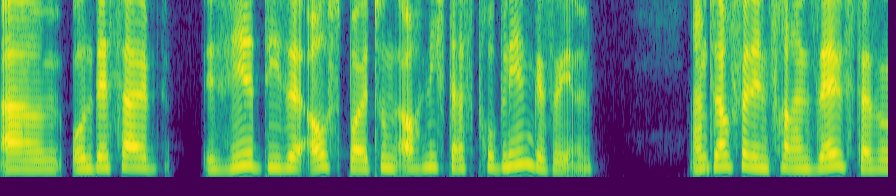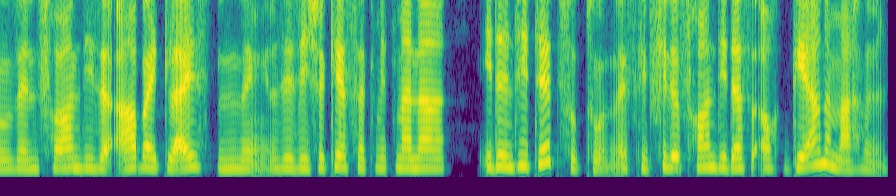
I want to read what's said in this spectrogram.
Ähm, und deshalb wird diese Ausbeutung auch nicht als Problem gesehen. Und auch für den Frauen selbst, also wenn Frauen diese Arbeit leisten, denken sie sich, okay, es hat mit meiner Identität zu tun. Es gibt viele Frauen, die das auch gerne machen.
